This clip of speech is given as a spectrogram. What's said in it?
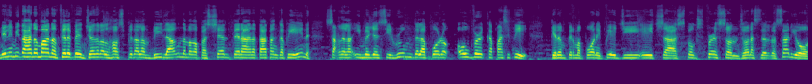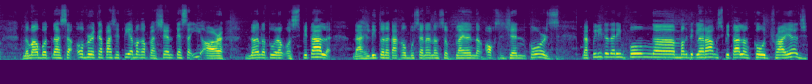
Nilimitahan naman ng Philippine General Hospital ang bilang ng mga pasyente na natatanggapin sa kanilang emergency room dala po ng overcapacity. Kinumpirma po ni PGH uh, spokesperson Jonas Del Rosario na mabot na sa overcapacity ang mga pasyente sa ER ng naturang ospital. Dahil dito nakakaubusan na ng supply ng oxygen cords. Napilitan na rin pong ah, magdeklara ang ospital ng code triage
